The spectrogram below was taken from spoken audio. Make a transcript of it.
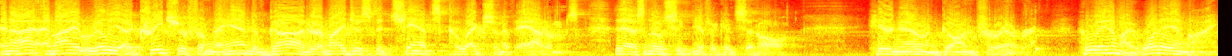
and I, am I really a creature from the hand of God, or am I just a chance collection of atoms that has no significance at all? Here now and gone forever. Who am I? What am I?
